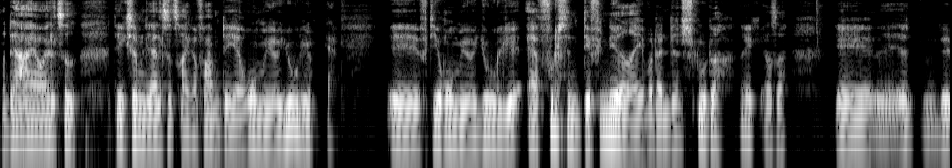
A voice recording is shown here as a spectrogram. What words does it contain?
Og der har jeg jo altid, det eksempel, jeg altid trækker frem, det er Romeo og Julie. Ja. Øh, fordi Romeo og Julie er fuldstændig defineret af, hvordan den slutter. Ikke? Altså, øh, vi,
